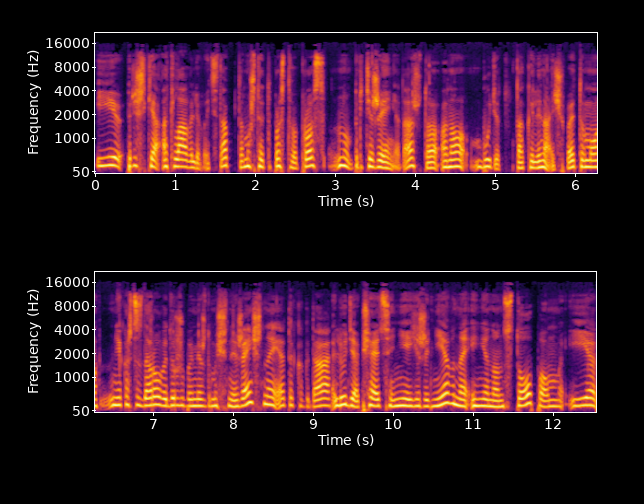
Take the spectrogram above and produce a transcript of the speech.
и периодически отлавливать, да, потому что это просто вопрос, ну, притяжения, да, что оно будет так или иначе. Поэтому, мне кажется, здоровая дружба между мужчиной и женщиной — это когда люди общаются не ежедневно и не нон-стопом, и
